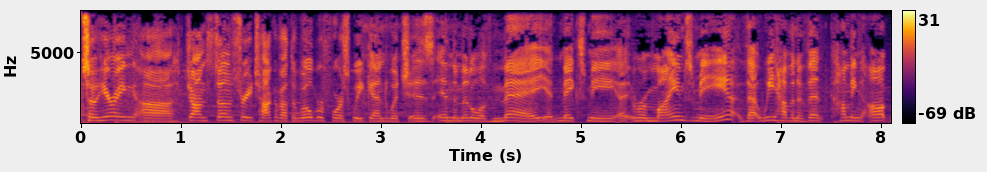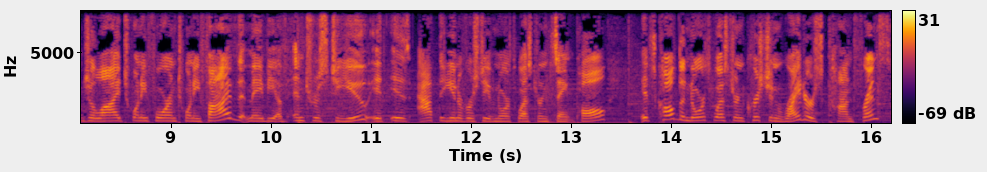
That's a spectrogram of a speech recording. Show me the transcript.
So, hearing uh, John Stonestreet talk about the Wilberforce weekend, which is in the middle of May, it makes me, it reminds me that we have an event coming up July 24 and 25 that may be of interest to you. It is at the University of Northwestern St. Paul. It's called the Northwestern Christian Writers Conference.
